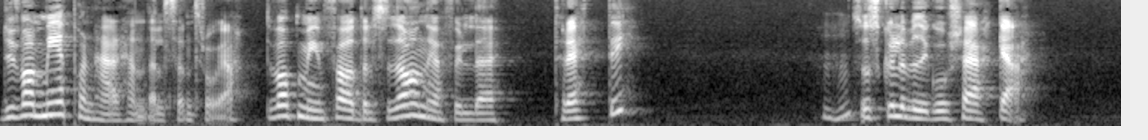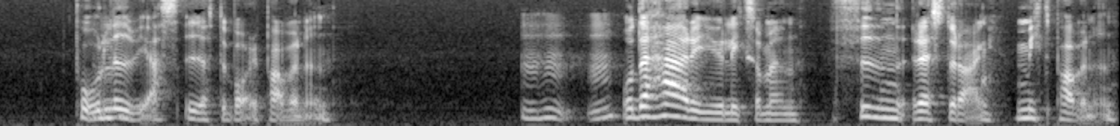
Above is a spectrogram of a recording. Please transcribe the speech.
Du var med på den här händelsen tror jag. Det var på min födelsedag när jag fyllde 30. Så skulle vi gå och käka. På Olivias i Göteborg på Avenyn. Och det här är ju liksom en fin restaurang mitt på Avenyn.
